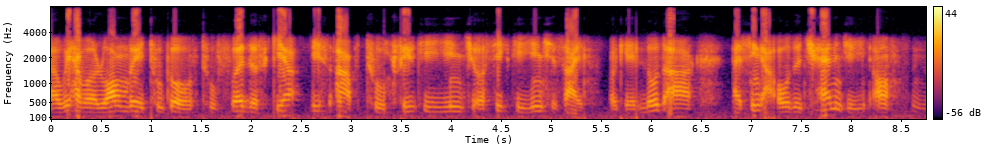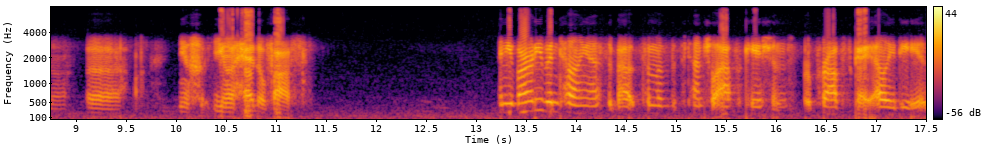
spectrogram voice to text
uh, we have a long way to go to further scale this up to 50 inch or 60 inch size. Okay, those are I think are all the challenges of you know, uh, in, in ahead of us. And you've already been telling us about some of the potential applications for perovskite LEDs,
